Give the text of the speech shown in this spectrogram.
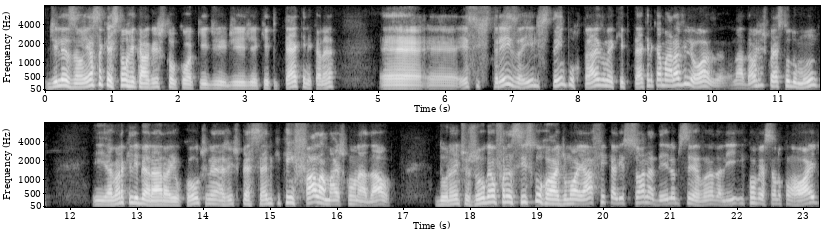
de lesão. E essa questão, Ricardo, que a gente tocou aqui de, de, de equipe técnica, né? É, é, esses três aí, eles têm por trás uma equipe técnica maravilhosa. O Nadal a gente conhece todo mundo, e agora que liberaram aí o coach, né, a gente percebe que quem fala mais com o Nadal durante o jogo é o Francisco Rod. O Moyá fica ali só na dele, observando ali e conversando com o Rod.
